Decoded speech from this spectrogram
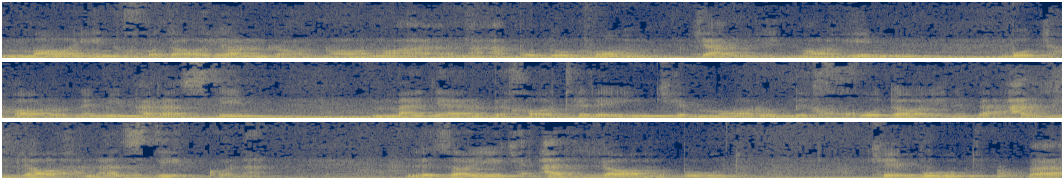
ما این خدایان را نعبدهم جمع ما این بتها رو نمی پرستیم مگر به خاطر اینکه ما رو به خدا یعنی به الله نزدیک کنن. لذا یک الله بود که بود و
